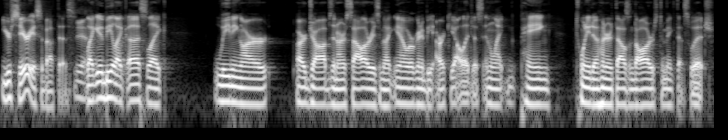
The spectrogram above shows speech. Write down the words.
you're serious about this. Yeah. Like it would be like us like leaving our our jobs and our salaries and be like, you know, we're going to be archaeologists and like paying twenty to hundred thousand dollars to make that switch.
